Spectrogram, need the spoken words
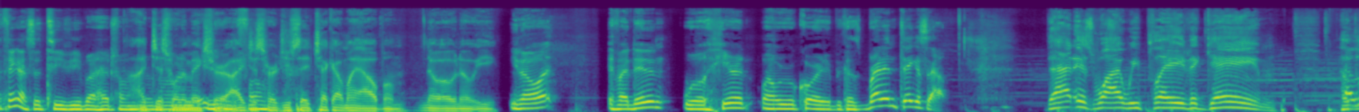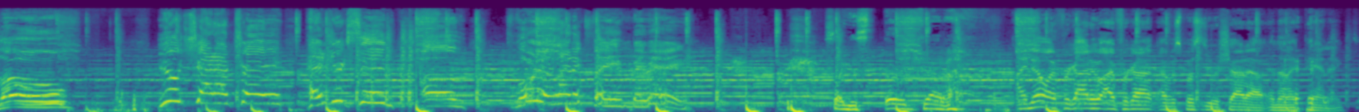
think I said TV by headphones. I just want to make sure. I just heard you say, check out my album. No O, no E. You know what? If I didn't, we'll hear it when we record it because Brennan, take us out. That is why we play the game. Hello. You shout out Trey Hendrickson of Florida Atlantic fame, baby. It's like his third shout out. I know. I forgot who. I forgot I was supposed to do a shout out, and then I panicked.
